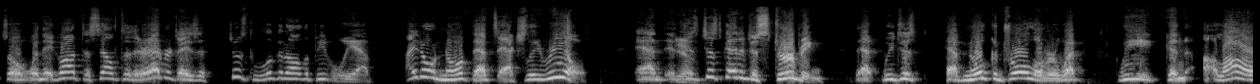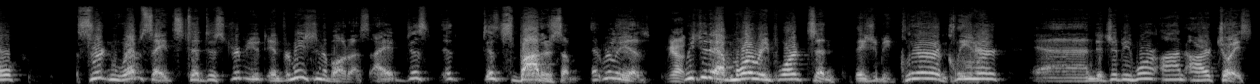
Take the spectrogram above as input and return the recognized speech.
So when they go out to sell to their advertiser, just look at all the people we have. I don't know if that's actually real. And it- Yeah. it's just kind of disturbing that we just have no control over what we can allow certain websites to distribute information about us. I just it just bothersome. It really is. Yeah. We should have more reports and they should be clearer and cleaner and it should be more on our choice.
